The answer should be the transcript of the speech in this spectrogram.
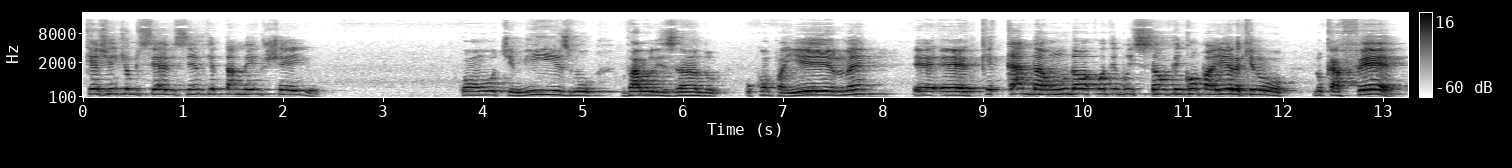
que a gente observe sempre que ele está meio cheio, com otimismo, valorizando o companheiro, né? É, é, que cada um dá uma contribuição. Tem companheiro aqui no, no café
